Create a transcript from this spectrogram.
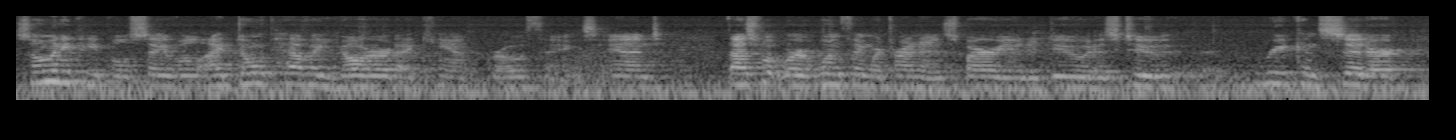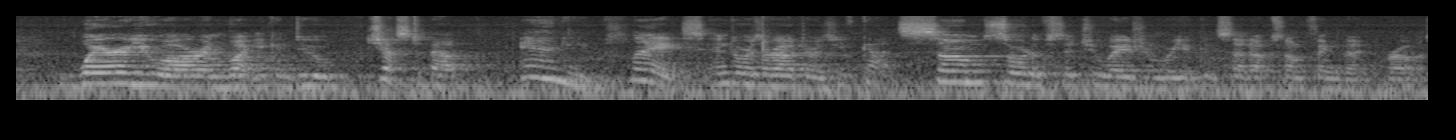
So many people say, well, I don't have a yard, I can't grow things. And that's what we're, one thing we're trying to inspire you to do is to reconsider where you are and what you can do just about any place, indoors or outdoors. You've got some sort of situation where you can set up something that grows.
